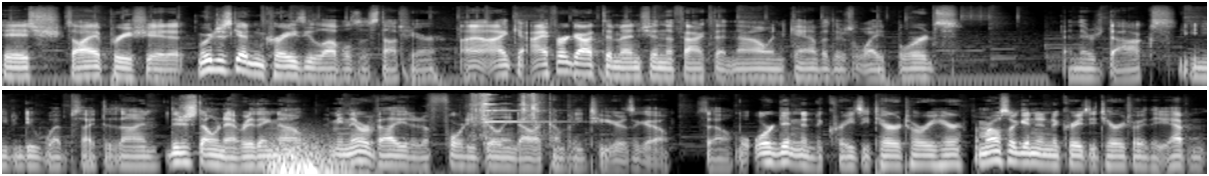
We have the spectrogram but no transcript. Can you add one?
ish. So I appreciate it. We're just getting crazy levels of stuff here. I, I, I forgot to mention the fact that now in Canva, there's whiteboards and there's docs. You can even do website design. They just own everything now. I mean, they were valued at a $40 billion company two years ago. So we're getting into crazy territory here. And we're also getting into crazy territory that you haven't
